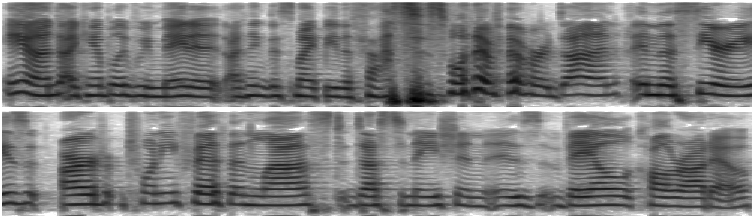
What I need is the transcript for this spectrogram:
And I can't believe we made it. I think this might be the fastest one I've ever done in this series. Our 25th and last destination is Vail, Colorado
